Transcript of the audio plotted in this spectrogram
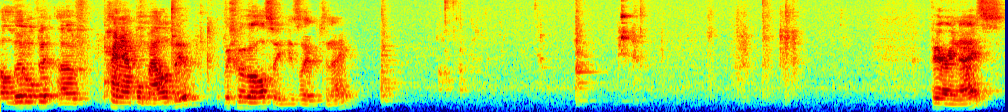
a little bit of pineapple Malibu, which we will also use later tonight. Very nice.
